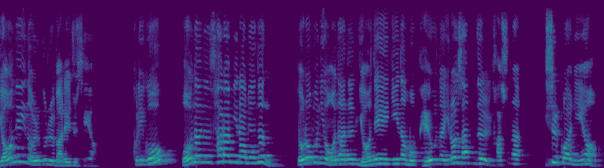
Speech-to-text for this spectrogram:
연예인 얼굴을 말해주세요. 그리고 원하는 사람이라면은 여러분이 원하는 연예인이나 뭐 배우나 이런 사람들, 가수나 있을 거 아니에요.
